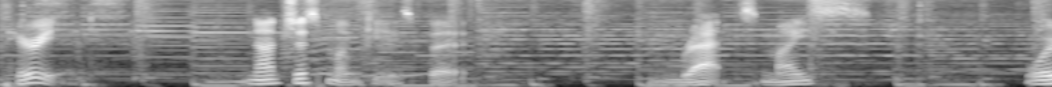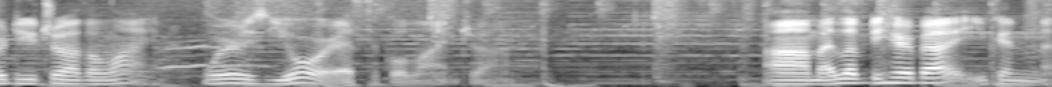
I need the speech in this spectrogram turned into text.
Period. Not just monkeys, but rats, mice. Where do you draw the line? Where is your ethical line drawn? Um, I'd love to hear about it. You can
